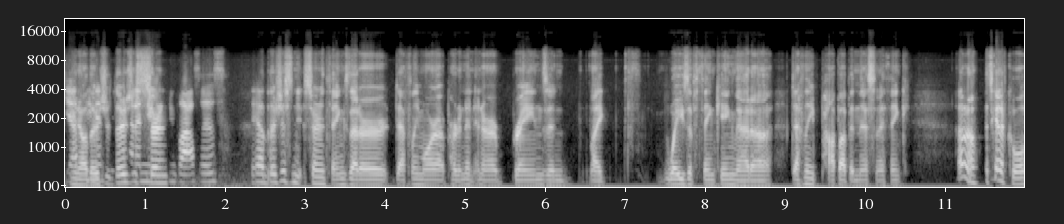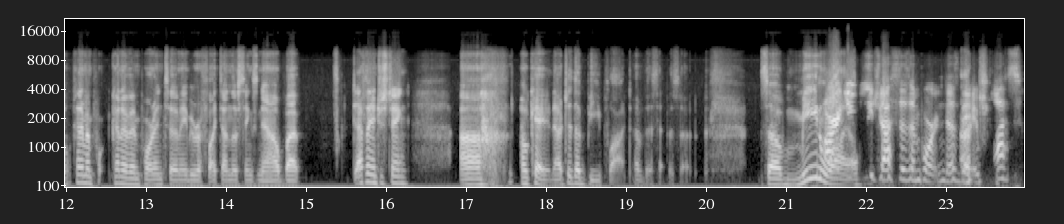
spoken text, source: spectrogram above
Yeah, know, there's there's just certain- new glasses. yeah, there's just certain things that are definitely more uh, pertinent in our brains and like f- ways of thinking that uh definitely pop up in this. And I think I don't know, it's kind of cool, kind of kind of important to maybe reflect on those things now, but definitely interesting. Uh, okay, now to the B plot of this episode. So meanwhile, Arguably just as important as the A Argu- plot.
